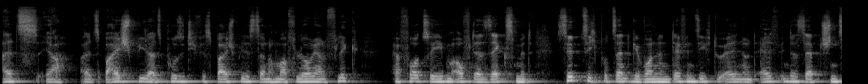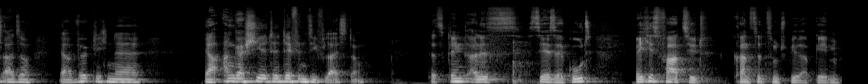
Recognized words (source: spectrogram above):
als, ja, als Beispiel, als positives Beispiel ist da nochmal Florian Flick hervorzuheben auf der 6 mit 70% gewonnenen Defensivduellen und 11 Interceptions. Also ja, wirklich eine ja, engagierte Defensivleistung. Das klingt alles sehr, sehr gut. Welches Fazit kannst du zum Spiel abgeben?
